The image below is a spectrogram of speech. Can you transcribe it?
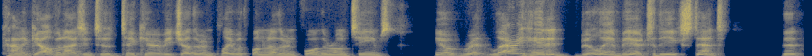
kind of galvanizing to take care of each other and play with one another and form their own teams. You know, Larry hated Bill Laimbeer to the extent that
